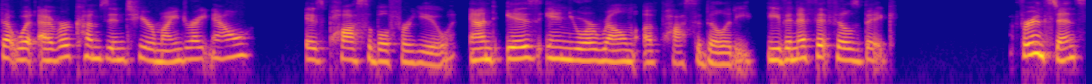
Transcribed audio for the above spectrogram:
that whatever comes into your mind right now is possible for you and is in your realm of possibility, even if it feels big. For instance,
